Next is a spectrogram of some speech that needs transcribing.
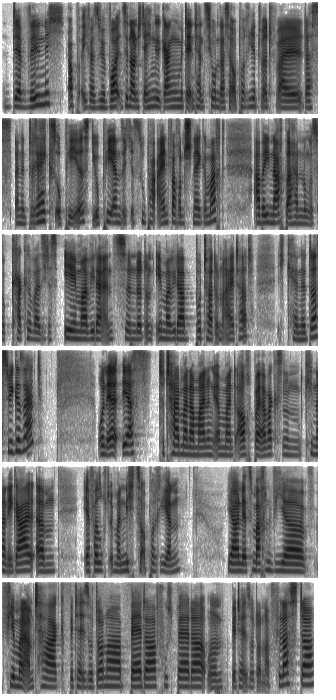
der will nicht, ob, ich weiß, wir wollten, sind auch nicht dahin gegangen mit der Intention, dass er operiert wird, weil das eine Drecks-OP ist. Die OP an sich ist super einfach und schnell gemacht, aber die Nachbehandlung ist so kacke, weil sich das immer wieder entzündet und immer wieder buttert und eitert. Ich kenne das, wie gesagt. Und er, er ist total meiner Meinung, er meint auch bei erwachsenen und Kindern egal, ähm, er versucht immer nicht zu operieren. Ja, und jetzt machen wir viermal am Tag Beta-Isodonna, Bäder, Fußbäder und Beta-Isodonna Pflaster.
